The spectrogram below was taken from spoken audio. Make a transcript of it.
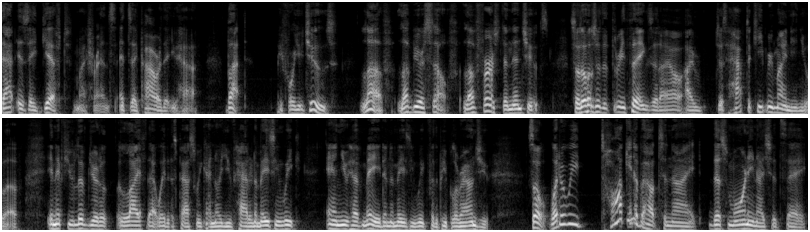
That is a gift, my friends. It's a power that you have. But before you choose, love. Love yourself. Love first and then choose. So those are the three things that I I just have to keep reminding you of. And if you lived your life that way this past week, I know you've had an amazing week and you have made an amazing week for the people around you. So what are we talking about tonight? This morning, I should say.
